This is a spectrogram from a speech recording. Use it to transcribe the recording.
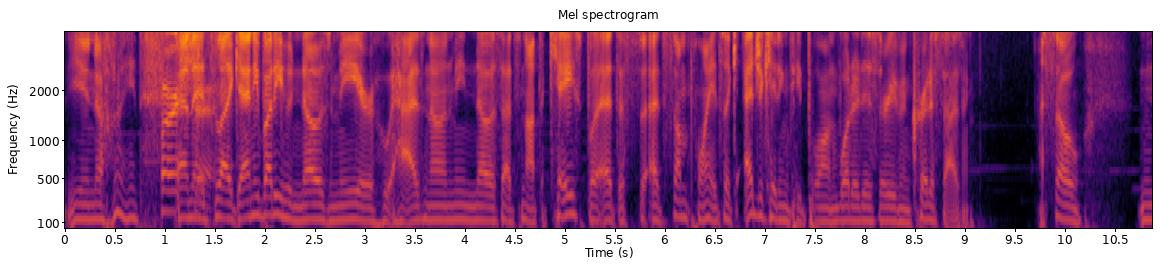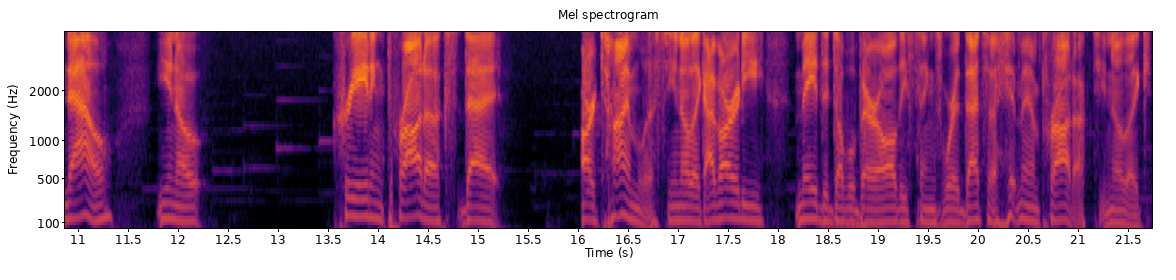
You know what I mean? For and sure. it's like anybody who knows me or who has known me knows that's not the case. But at this, at some point, it's like educating people on what it is they're even criticizing. So now, you know, creating products that are timeless. You know, like I've already made the double barrel, all these things where that's a Hitman product. You know, like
